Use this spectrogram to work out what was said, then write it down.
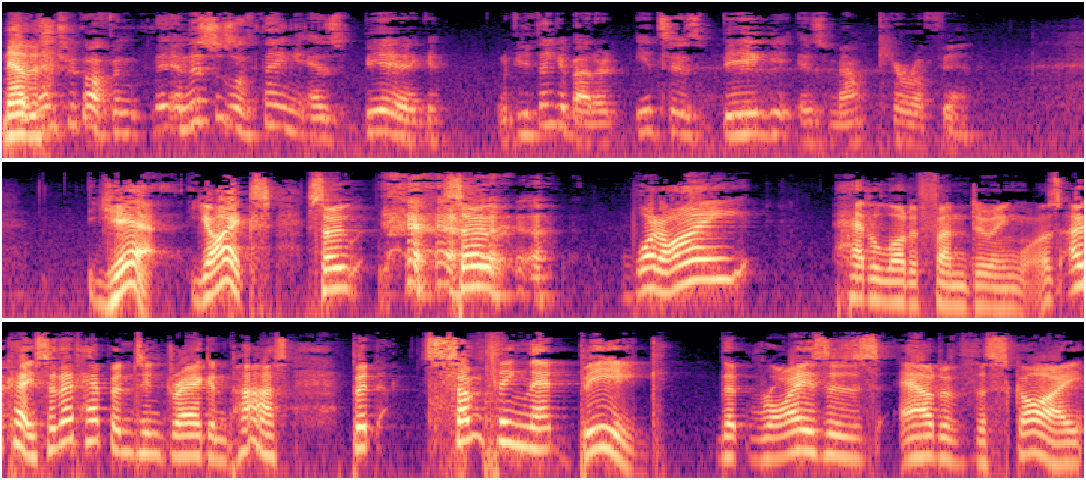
Now and the then took off, and, and this is a thing as big. If you think about it, it's as big as Mount Kero Fin. Yeah, yikes. So, so what I had a lot of fun doing was okay. So that happens in Dragon Pass, but something that big that rises out of the sky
